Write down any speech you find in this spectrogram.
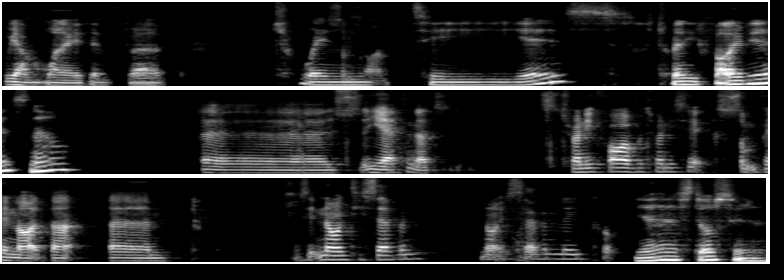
we haven't won anything for twenty years, twenty five years now. Uh, yeah, I think that's twenty five or twenty six, something like that. Um, is it 97? 97 League Cup? Yeah, still soon.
